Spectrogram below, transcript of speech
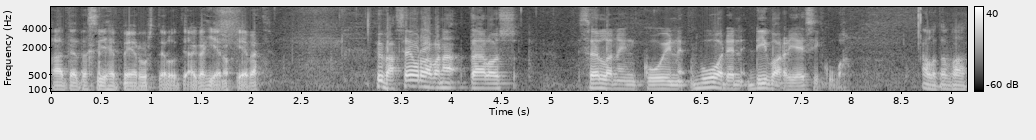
ajatelta siihen perustelut ja aika hieno kevät. Hyvä, seuraavana täällä olisi sellainen kuin vuoden divari-esikuva. Aloita vaan.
